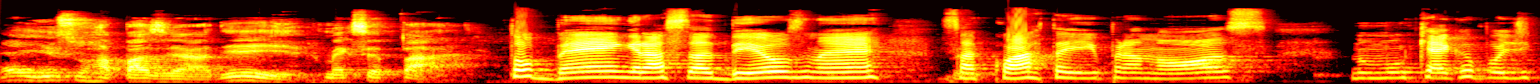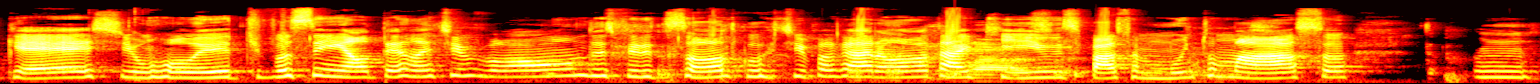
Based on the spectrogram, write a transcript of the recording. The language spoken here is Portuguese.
É isso, rapaziada. E aí, como é que você tá? Tô bem, graças a Deus, né? Essa quarta aí pra nós, no Muqueca Podcast, um rolê, tipo assim, alternativão do Espírito Santo, curti pra caramba tá aqui, Massa. o espaço é muito massa. Hum.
